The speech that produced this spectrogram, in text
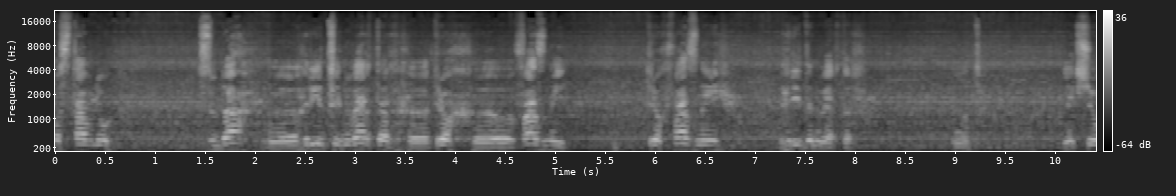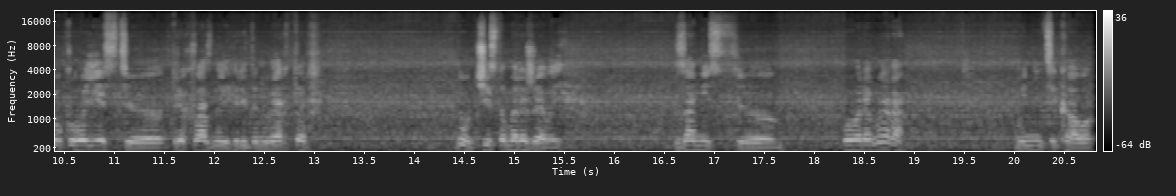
поставлю сюди е, грід-інвертор е, трьохфазний, трьохфазний грід-інвертор. От. Якщо у кого є е, трьохфазний грід-інвертор, ну, чисто мережевий, замість поверемера, мені цікаво,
